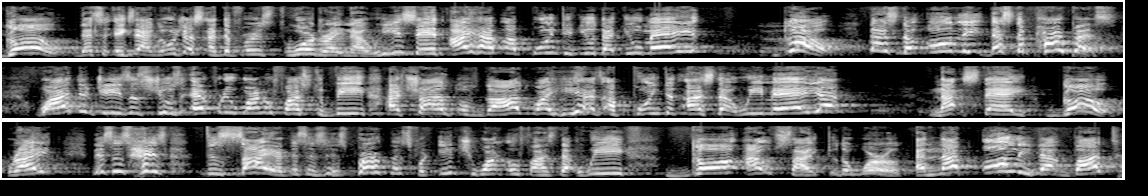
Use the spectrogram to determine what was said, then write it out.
Go. That's exactly. We're just at the first word right now. He said, I have appointed you that you may go. That's the only, that's the purpose. Why did Jesus choose every one of us to be a child of God? Why he has appointed us that we may not stay, go, right? This is his desire. This is his purpose for each one of us that we go outside to the world. And not only that, but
